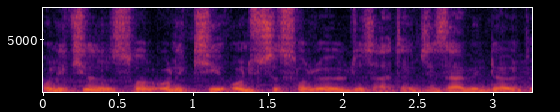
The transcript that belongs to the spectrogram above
12 yıl sonra 12 13 yıl sonra öldü zaten cezaevinde öldü.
